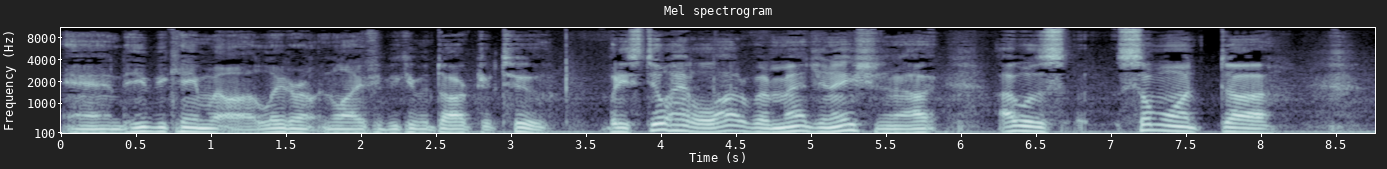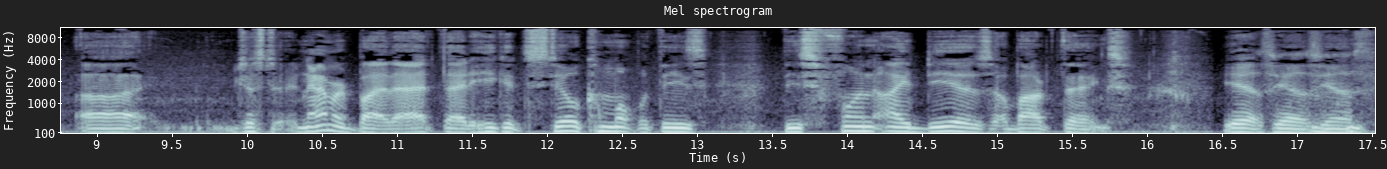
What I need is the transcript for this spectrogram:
and he became uh, later in life he became a doctor too. But he still had a lot of imagination, and I I was somewhat. Uh, uh, just enamored by that that he could still come up with these these fun ideas about things. Yes, yes, yes.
